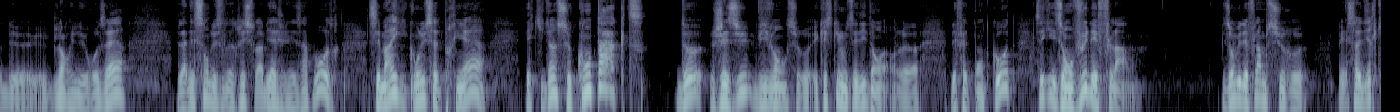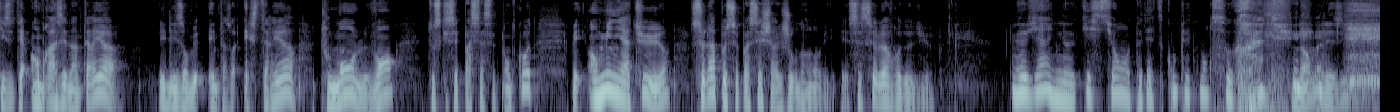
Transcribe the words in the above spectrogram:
de glorieux du rosaire, la descente du Saint-Esprit sur la Vierge et les apôtres, c'est Marie qui conduit cette prière et qui donne ce contact de Jésus vivant sur eux. Et qu'est-ce qu'il nous a dit dans le- les fêtes de Pentecôte C'est qu'ils ont vu des flammes. Ils ont vu des flammes sur eux. Mais ça veut dire qu'ils étaient embrasés d'intérieur. Ils les ont vus d'une façon extérieure, tout le monde, le vent, tout ce qui s'est passé à cette Pentecôte. Mais en miniature, cela peut se passer chaque jour dans nos vies. Et c'est c'est l'œuvre de Dieu. Il me vient une question peut-être complètement saugrenue. Non, mais allez-y.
